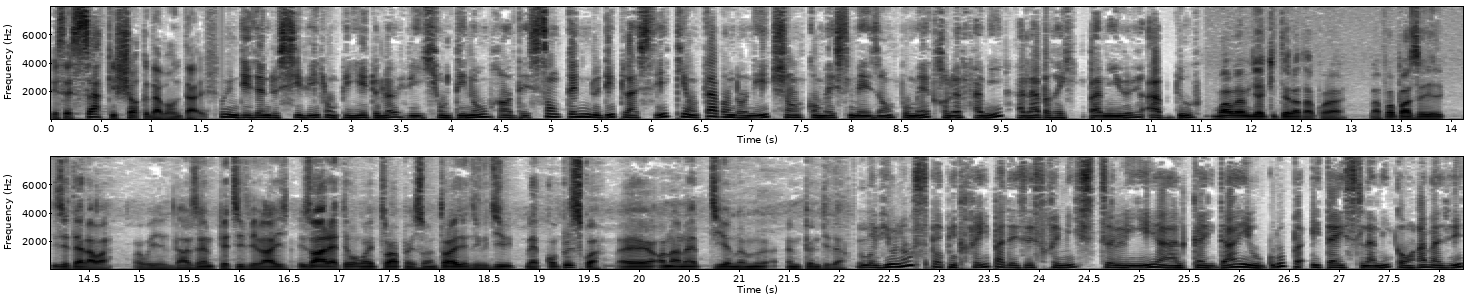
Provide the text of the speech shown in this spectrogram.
Et c'est ça qui choque davantage. Une dizaine de civils ont payé de leur vie. On dénombre des centaines de déplacés qui ont abandonné champs, commerces, maisons pour mettre leur famille à l'abri. Parmi eux, Abdou. Moi-même, j'ai quitté la Takura. La fois passée, ils étaient là-bas. Oui, dans un petit village, ils ont arrêté au moins trois personnes, trois individus, mais complices quoi. Et on en a tiré même un peu dedans. Les violences perpétrées par des extrémistes liés à Al-Qaïda et au groupe État islamique ont ravagé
